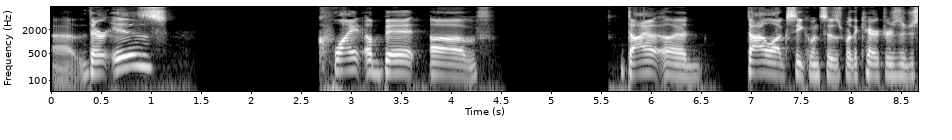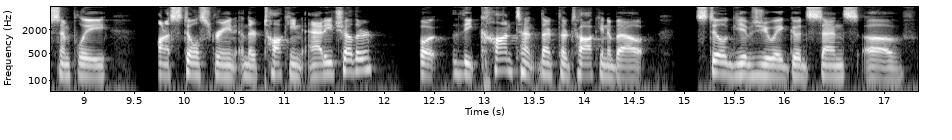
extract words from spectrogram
Uh there is quite a bit of dia- uh, dialogue sequences where the characters are just simply on a still screen and they're talking at each other but the content that they're talking about still gives you a good sense of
